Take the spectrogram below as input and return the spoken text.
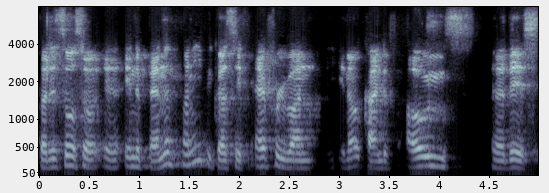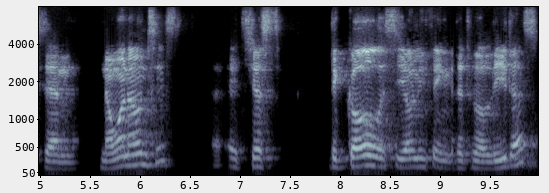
but it's also uh, independent money because if everyone you know kind of owns uh, this, then no one owns this. It's just the goal is the only thing that will lead us.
